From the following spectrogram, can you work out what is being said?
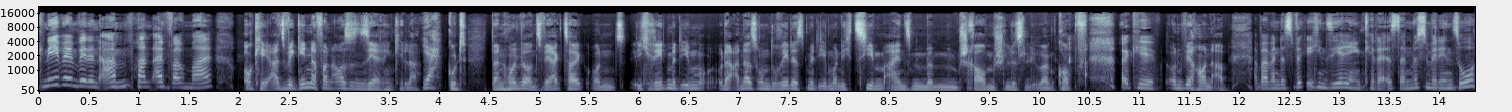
knebeln wir den armen Mann einfach mal. Okay, also wir gehen davon aus, es ist ein Serienkiller. Ja. Gut, dann holen wir uns Werkzeug und ich rede mit ihm oder andersrum, du redest mit ihm und ich ziehe ihm eins mit, mit dem Schraubenschlüssel über den Kopf Okay, und wir hauen ab. aber wenn das wirklich ein Serienkiller ist, dann müssen wir den so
